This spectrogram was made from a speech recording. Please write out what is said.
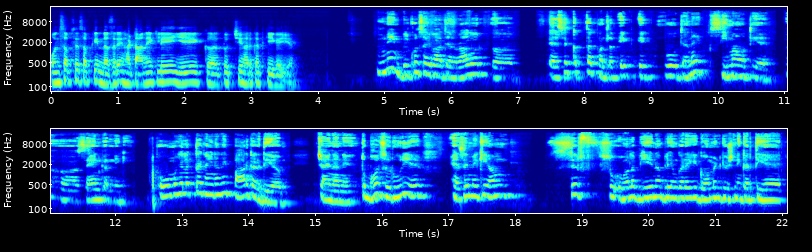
उन सबसे सबकी नज़रें हटाने के लिए ये एक तुच्छी हरकत की गई है। नहीं, बिल्कुल सही बात है, अनुराग, और ऐसे कब तक मतलब एक एक वो होता है ना, एक सीमा होती है सहन करने की। तो वो मुझे लगता है कहीं ना कहीं पार कर दिया अब चाइना ने। तो बहुत ज़रूरी है, ऐसे में कि हम सिर्फ़ मतलब ये ना ब्लेम करें कि गवर्नमेंट कुछ नहीं करती है,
